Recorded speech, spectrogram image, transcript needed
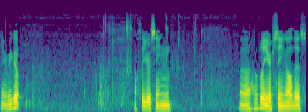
There we go. Hopefully you're seeing, uh, hopefully you're seeing all this.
